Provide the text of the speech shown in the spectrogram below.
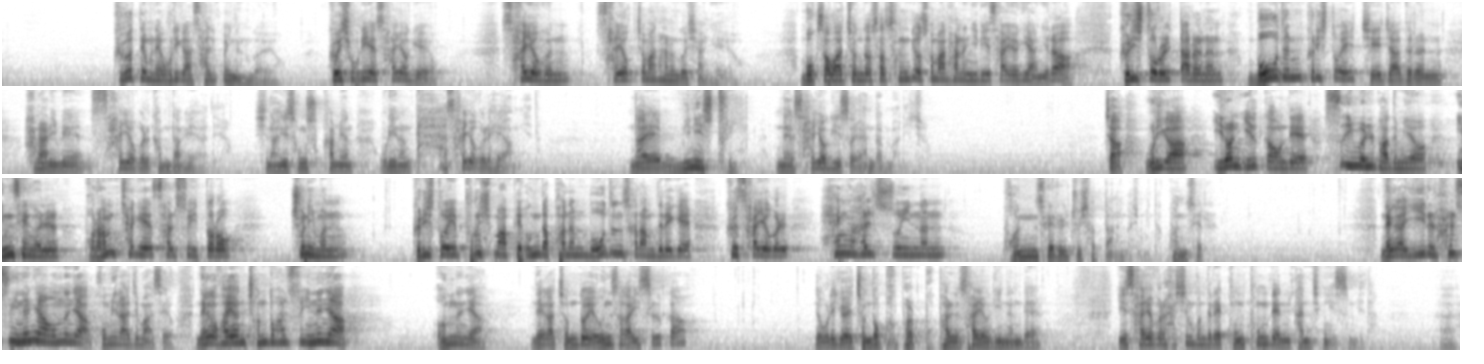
그것 때문에 우리가 살고 있는 거예요. 그것이 우리의 사역이에요. 사역은 사역자만 하는 것이 아니에요. 목사와 전도사, 선교사만 하는 일이 사역이 아니라 그리스도를 따르는 모든 그리스도의 제자들은 하나님의 사역을 감당해야 돼요. 신앙이 성숙하면 우리는 다 사역을 해야 합니다. 나의 미니스트리, 내 사역이 있어야 한단 말이죠. 자, 우리가 이런 일 가운데 쓰임을 받으며 인생을 보람차게 살 수 있도록 주님은 그리스도의 부르심 앞에 응답하는 모든 사람들에게 그 사역을 행할 수 있는 권세를 주셨다는 것입니다. 권세를. 내가 이 일을 할 수 있느냐 없느냐 고민하지 마세요. 내가 과연 전도할 수 있느냐 없느냐 내가 전도의 은사가 있을까? 우리 교회 전도 폭발, 폭발 사역이 있는데 이 사역을 하신 분들의 공통된 간증이 있습니다. 아,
